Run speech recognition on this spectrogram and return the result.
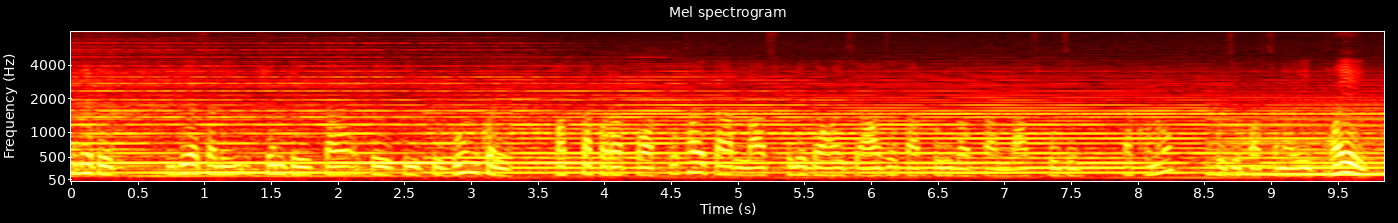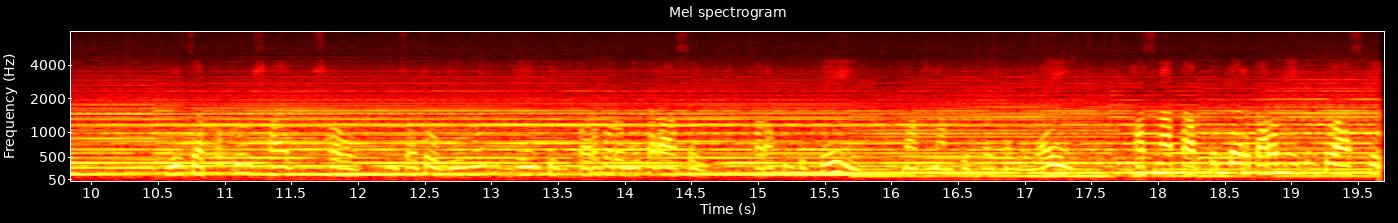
সিলেটের ইলিয়াস আলী সেনকে তাকে কিন্তু গুম করে হত্যা করার পর কোথায় তার লাশ ফেলে দেওয়া হয়েছে? আজও তার পরিবার তার লাশ খুঁজে এখনও খুঁজে পাচ্ছে না। এই ভয়ে মির্জা ফখরুল সাহেব সহ যত বিএনপির বড় বড় নেতারা আছে, তারা কিন্তু কেউই মাঠে নামতে না। এই হাসনাত আবদুল্লার কারণেই কিন্তু আজকে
